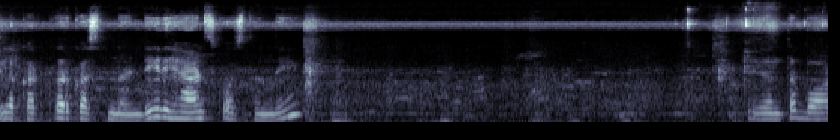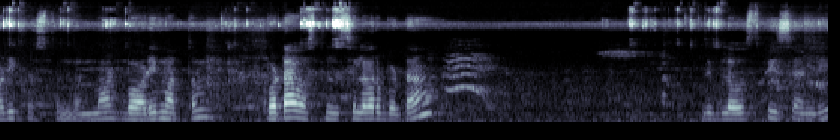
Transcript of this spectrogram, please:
ఇలా కట్ వర్క్ వస్తుందండి. ఇది హ్యాండ్స్కి వస్తుంది. ఇదంతా బాడీకి వస్తుంది అన్నమాట బాడీ మొత్తం బొటా వస్తుంది సిల్వర్ బొటా. ఇది బ్లౌజ్ పీస్ అండి.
